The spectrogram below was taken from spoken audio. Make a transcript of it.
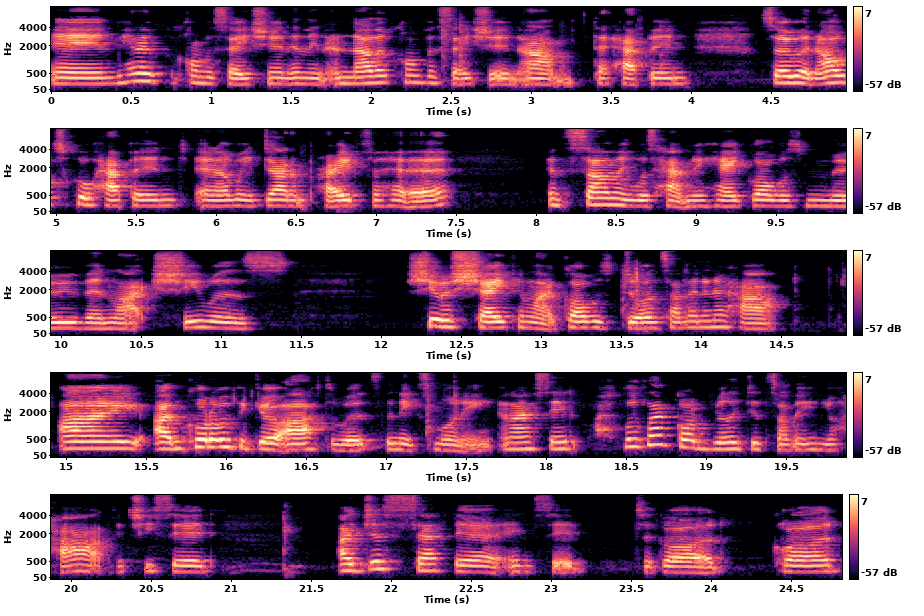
And we had a conversation, and then another conversation um, that happened. So an altar call happened, and I went down and prayed for her, and something was happening here. God was moving, like she was, she was shaking, like God was doing something in her heart. I I'm caught up with the girl afterwards the next morning, and I said, oh, look like God really did something in your heart." And she said, "I just sat there and said to God, God,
